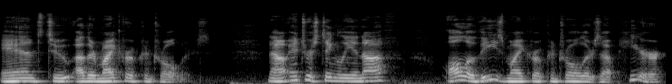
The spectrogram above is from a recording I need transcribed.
and to other microcontrollers. Now, interestingly enough, all of these microcontrollers up here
